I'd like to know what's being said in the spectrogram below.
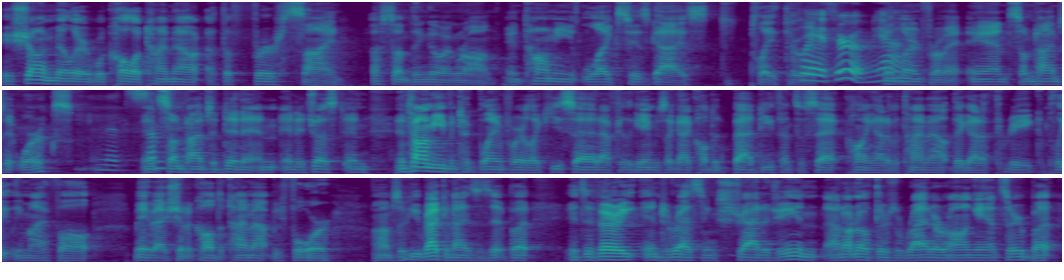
Is Sean Miller would call a timeout at the first sign of something going wrong, and Tommy likes his guys to play through play it, it through, yeah, and learn from it. And sometimes it works, and, and sometimes it didn't. And, and it just and and Tommy even took blame for it. Like he said after the game, he's like, "I called it bad defensive set, calling out of a timeout. They got a three, completely my fault. Maybe I should have called a timeout before." Um, so he recognizes it, but it's a very interesting strategy, and I don't know if there's a right or wrong answer, but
